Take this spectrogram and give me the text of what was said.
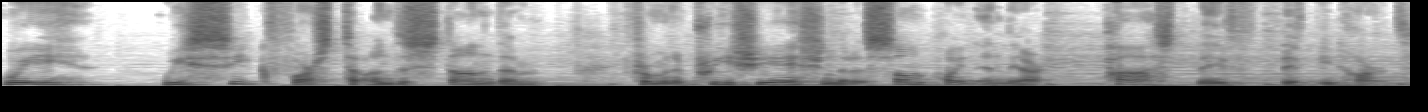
We we seek first to understand them from an appreciation that at some point in their past they've they've been hurt.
